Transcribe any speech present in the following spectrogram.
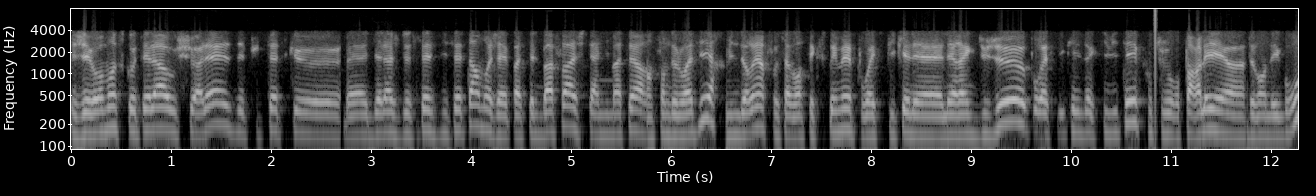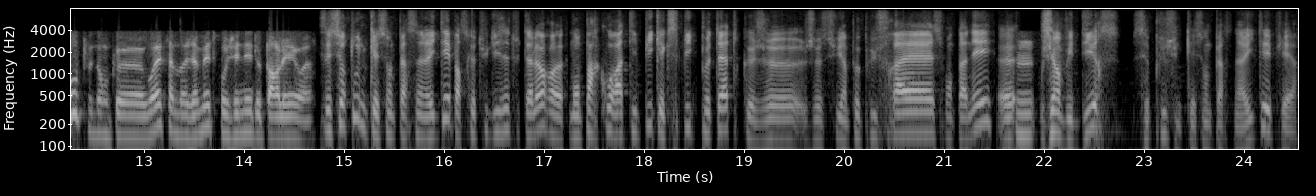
J'ai vraiment ce côté-là où je suis à l'aise. Et puis peut-être que ben, dès l'âge de 16-17 ans, moi j'avais passé le BAFA, j'étais animateur en centre de loisirs. Mine de rien, faut savoir s'exprimer pour expliquer les, les, règles du jeu, pour expliquer les activités. Faut toujours parler euh, devant des groupes. Donc euh, ouais, ça m'a jamais trop gêné de parler. Ouais. C'est surtout une question de personnalité parce que tu disais tout à l'heure, mon parcours atypique explique peut-être que je, je, suis un peu plus frais, spontané. Euh, mm. J'ai envie de dire, c'est plus une question de personnalité, Pierre.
